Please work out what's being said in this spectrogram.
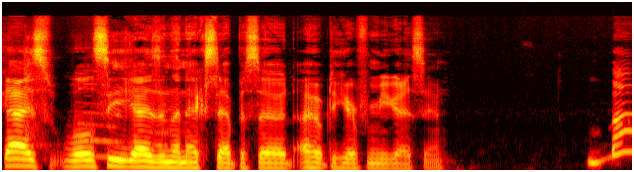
Guys, we'll see you guys in the next episode. I hope to hear from you guys soon. Bye.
